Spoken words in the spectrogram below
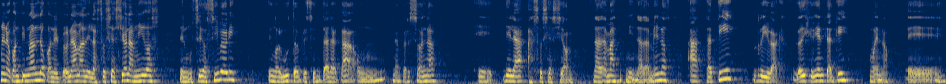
Bueno, continuando con el programa de la Asociación Amigos del Museo Sibori, tengo el gusto de presentar acá a una persona eh, de la asociación, nada más ni nada menos, a Tati Rivac. ¿Lo dije bien, Tati? Bueno, eh,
